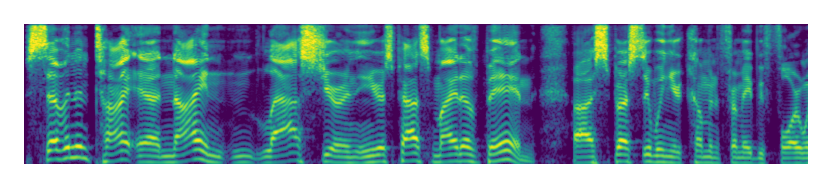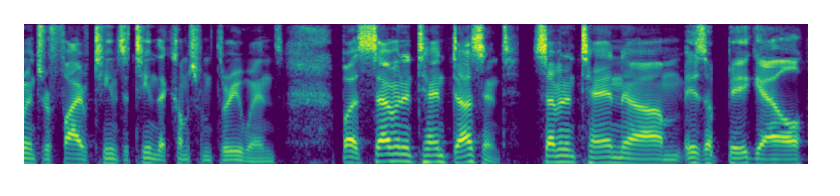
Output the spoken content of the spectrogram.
Seven and ti- uh, nine last year and years past might have been, uh, especially when you're coming from maybe four wins or five teams, a team that comes from three wins. But seven and ten doesn't. Seven and ten um, is a big L,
